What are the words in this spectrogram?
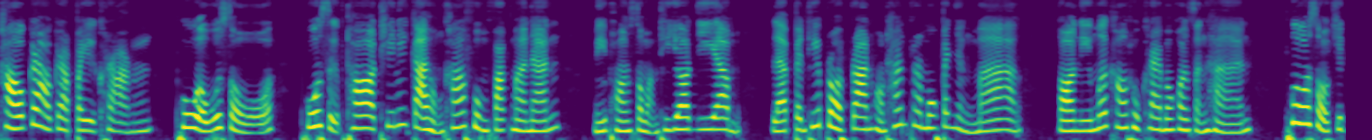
เขากล่าวกลับไปอีกครั้ง ผู้อาวุโส ผู้สืบทอดที่นิกายของข้าฟุมฟักมานั้น มีพรสวรรค์ที่ยอดเยี่ยม และเป็นที่โปรดปรานของท่านประมุขเป็นอย่างมาก ตอนนี้เมื่อเขาถูกใครบางคนสังหาร ผู้อาวุโสคิด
